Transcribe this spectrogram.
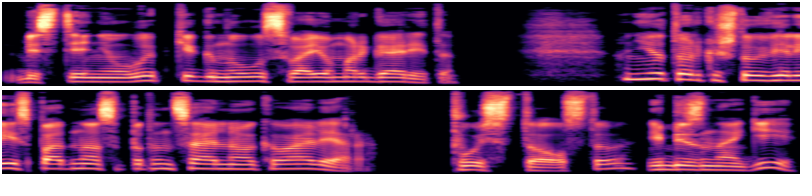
Без тени улыбки гнула свое Маргарита. У нее только что увели из-под носа потенциального кавалера. Пусть толстого и без ноги.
